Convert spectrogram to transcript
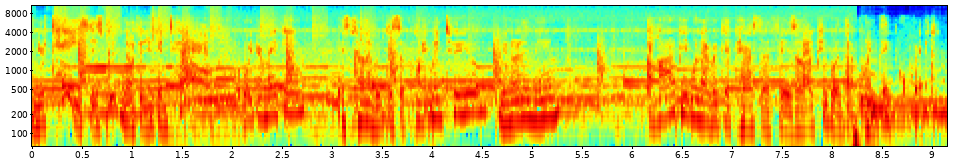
And your taste is good enough that you can tell that what you're making is kind of a disappointment to you. You know what I mean? A lot of people never get past that phase. A lot of people at that point, they quit.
